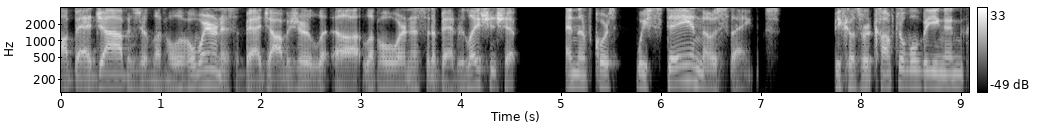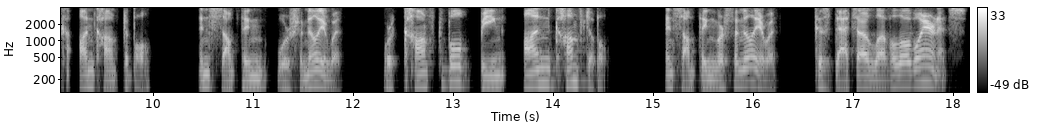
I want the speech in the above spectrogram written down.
A bad job is your level of awareness. A bad job is your uh, level of awareness in a bad relationship. And then, of course, we stay in those things because we're comfortable being un- uncomfortable in something we're familiar with. We're comfortable being uncomfortable in something we're familiar with because that's our level of awareness.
